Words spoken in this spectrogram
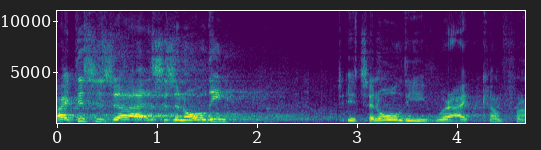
All right, this is uh, this is an oldie. It's an oldie where I come from.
